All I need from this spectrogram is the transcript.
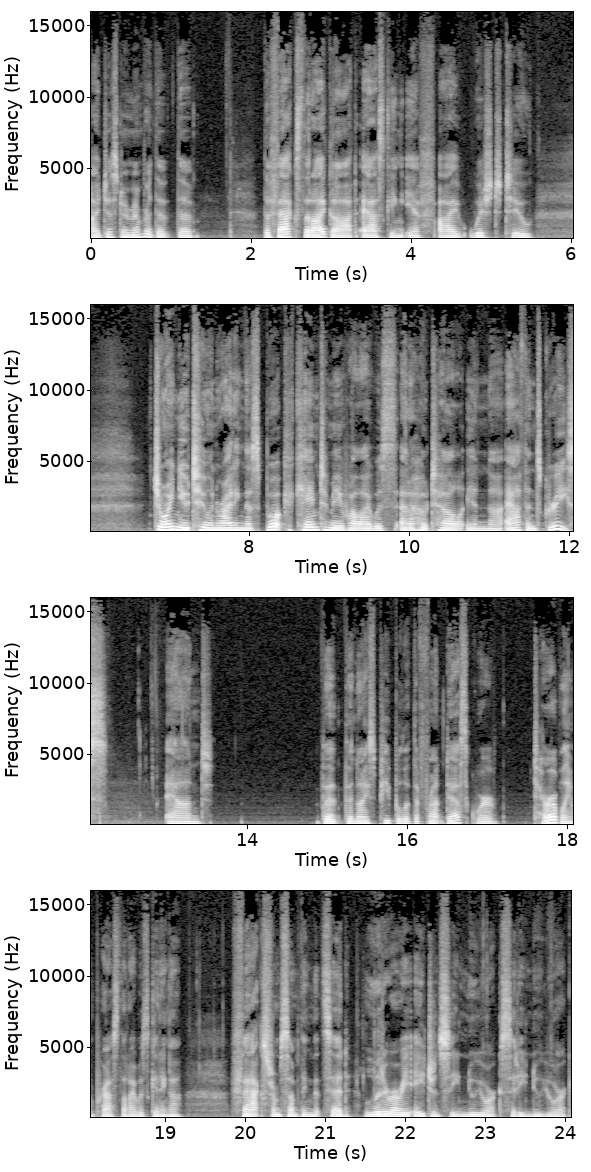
I just remember the, the, the facts that I got asking if I wished to join you two in writing this book came to me while I was at a hotel in uh, Athens, Greece. And the, the nice people at the front desk were terribly impressed that I was getting a fax from something that said Literary Agency, New York City, New York.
